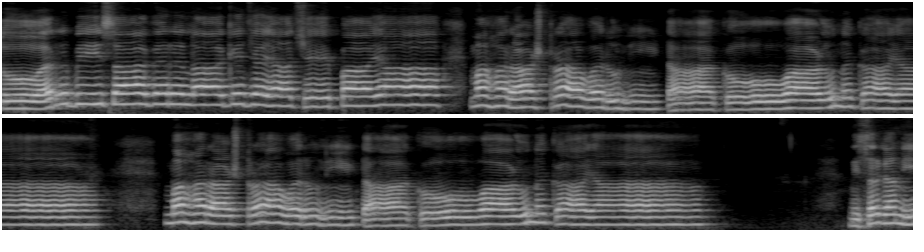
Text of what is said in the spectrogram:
तो अरबी सागर लागे जयाचे पाया महाराष्ट्रावरुनी टाको वाळून काया. महाराष्ट्रावरून टाको वाळून काया. निसर्गाने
